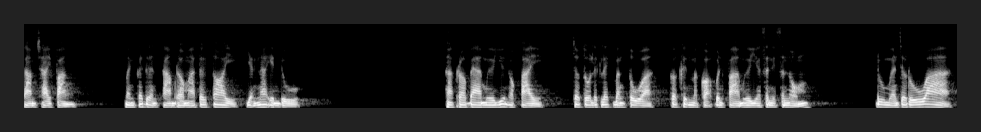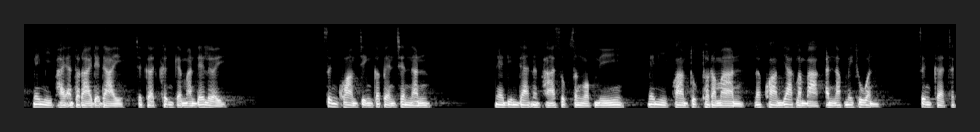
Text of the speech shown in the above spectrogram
ตามชายฝั่ง มันก็เดินตามเรามาต้อยๆ อย่างน่าเอ็นดู หากเราแบมือยื่นออกไป เจ้าตัวเล็กๆ บางตัวก็ขึ้นมาเกาะบนฝ่ามืออย่างสนิทสนม ดูเหมือนจะรู้ว่าไม่มีภัยอันตรายใด ๆ จะเกิดขึ้นแก่มันได้เลย ซึ่งความจริงก็เป็นเช่นนั้น ในดินแดนอันผาสุขสงบนี้ ไม่มีความทุกข์ทรมานและความยากลำบากอันนับไม่ถ้วน ซึ่งเกิดจาก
